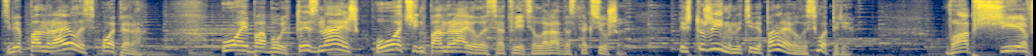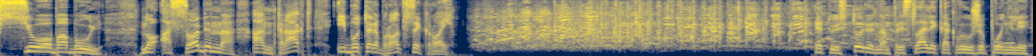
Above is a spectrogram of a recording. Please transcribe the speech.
тебе понравилась опера?» «Ой, бабуль, ты знаешь, очень понравилось», — ответила радостно Ксюша. «И что же именно тебе понравилось в опере?» Вообще все, бабуль Но особенно антракт и бутерброд с икрой Эту историю нам прислали, как вы уже поняли,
